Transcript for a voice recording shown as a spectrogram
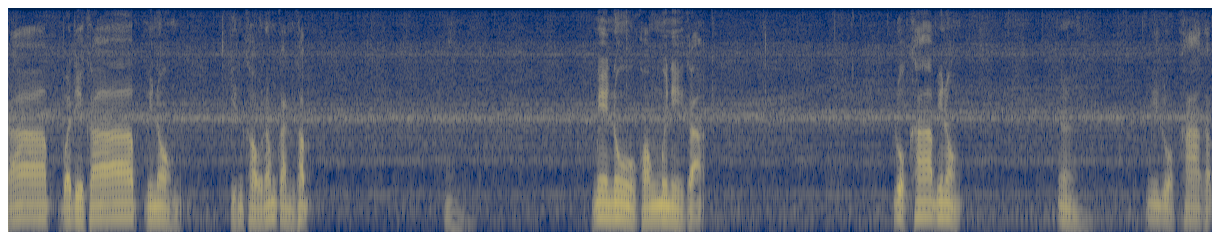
ครับสวัสดีครับพี่น้อง กินข้าวน้ำกันครับ เมนูของมื้อนี้ก็ลวกคาพี่น้องอมีลวกคาครับ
